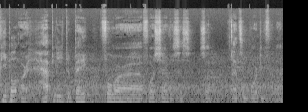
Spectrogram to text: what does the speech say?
People are happy to pay for uh, for services. So that's important for them.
